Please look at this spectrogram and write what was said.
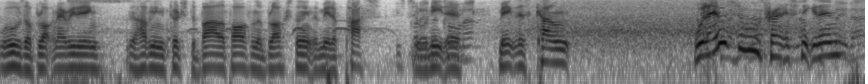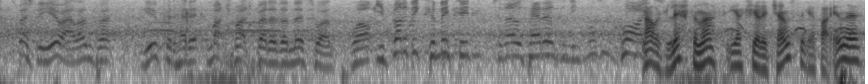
Wolves are blocking everything. They haven't even touched the ball apart from the blocks. I think they've made a pass. So we need to make this count. Williams ooh, trying to sneak it in. That, especially you, Alan, but you could head it much, much better than this one. Well, you've got to be committed to those headers, and he wasn't quite. That was lifting that. He actually had a chance to get back in there.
